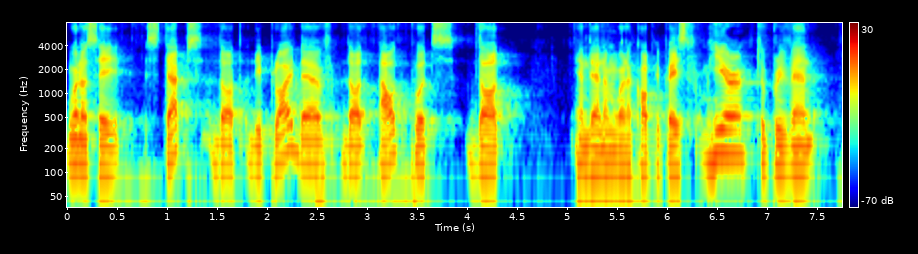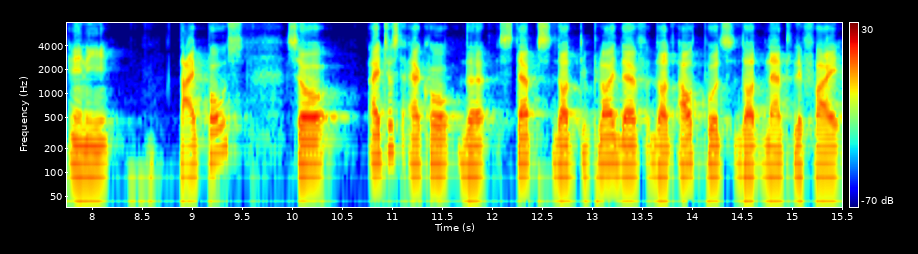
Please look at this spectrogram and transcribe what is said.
I'm going to say steps dot deploy dev dot outputs dot, and then I'm going to copy paste from here to prevent any typos. So I just echo the steps dot deploy dev dot outputs dot netlify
